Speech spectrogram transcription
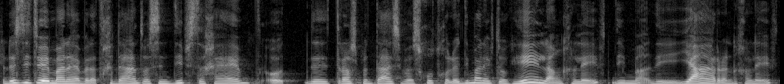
Dus die twee mannen hebben dat gedaan. Het was in diepste geheim. De transplantatie was goed gelukt. Die man heeft ook heel lang geleefd, die, die jaren geleefd.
